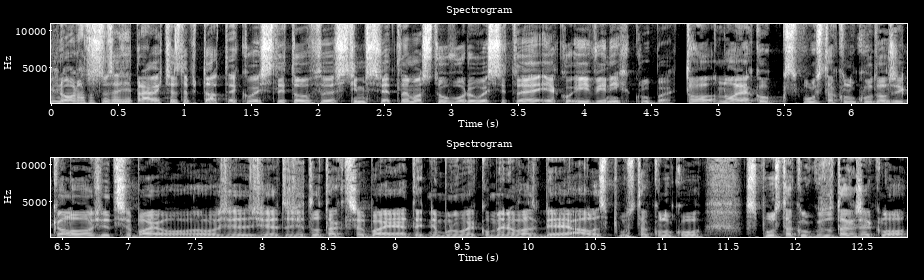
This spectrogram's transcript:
No, na to jsem se tě právě chtěl zeptat, jako jestli to s tím světlem a s tou vodou, jestli to je jako i v jiných klubech. To, no, jako spousta kluků to říkalo, že třeba jo, jo že, že, že, to tak třeba je, teď nebudu jako jmenovat kde, ale spousta kluků, spousta kluků to tak řeklo,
